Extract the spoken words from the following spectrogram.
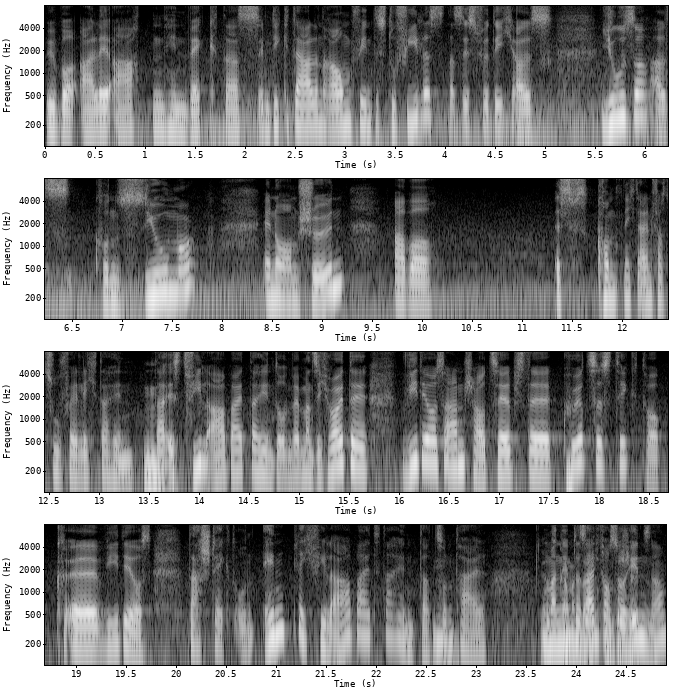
über alle Arten hinweg. Dass Im digitalen Raum findest du vieles. Das ist für dich als User, als Consumer enorm schön, aber es kommt nicht einfach zufällig dahin. Mhm. Da ist viel Arbeit dahinter. Und wenn man sich heute Videos anschaut, selbst äh, kürzes TikTok-Videos, äh, da steckt unendlich viel Arbeit dahinter mhm. zum Teil. Und man nimmt man das einfach so hin. Ne?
